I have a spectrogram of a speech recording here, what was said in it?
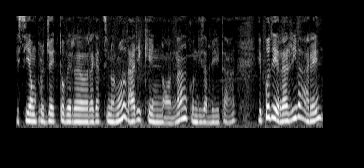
sia un progetto per ragazzi normodotati che non con disabilità e poter arrivare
